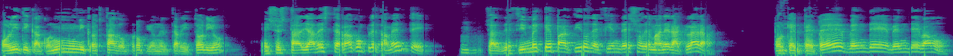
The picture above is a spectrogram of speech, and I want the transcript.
política con un único Estado propio en el territorio, eso está ya desterrado completamente. O sea, decirme qué partido defiende eso de manera clara. Porque el PP vende, vende, vamos,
